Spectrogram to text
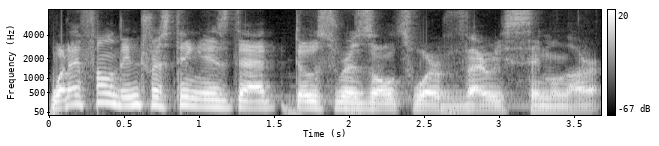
what I found interesting is that those results were very similar.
